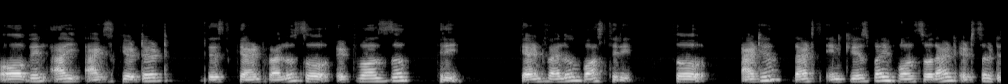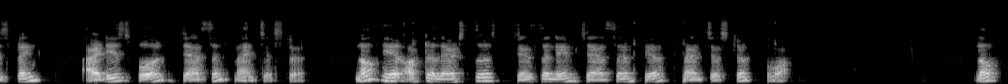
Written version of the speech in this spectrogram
uh, when I executed this current value so it was uh, 3 current value was 3 so at here that's increased by 1 so that it's a displaying IDs for Janssen Manchester. Now here after let's change the name Janssen here Manchester 1 now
